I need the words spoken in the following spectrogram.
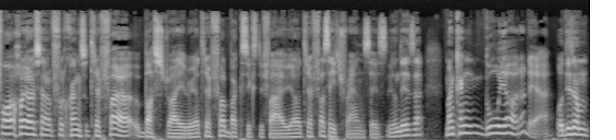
Får- har jag så här, fått chans att träffa Bus Driver, jag träffar Buck 65, jag träffar Sage Francis. Det är så här, man kan gå och göra det. Och det är som...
